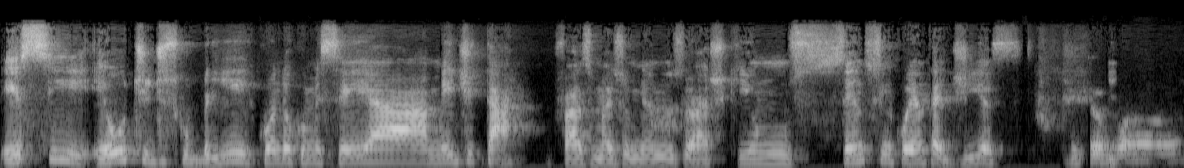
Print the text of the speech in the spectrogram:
Esse eu te descobri quando eu comecei a meditar. Faz mais ou menos, eu acho que uns 150 dias. Muito bom.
